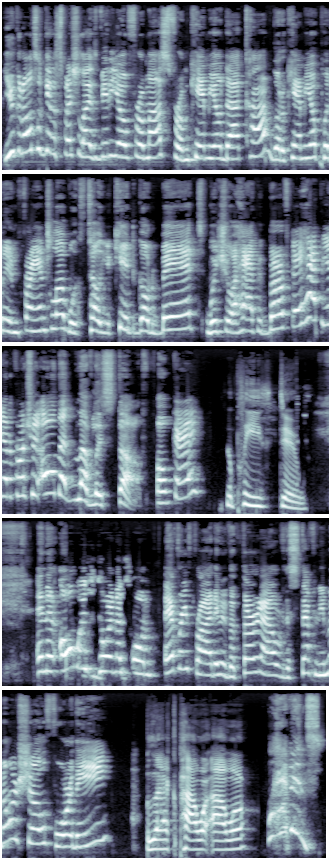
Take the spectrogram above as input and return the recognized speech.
You can also get a specialized video from us from cameo.com. Go to Cameo, put it in Frangela. We'll tell your kid to go to bed, wish you a happy birthday, happy anniversary, all that lovely stuff. Okay? So please do. And then always join us on every Friday with the third hour of the Stephanie Miller Show for the Black Power Hour. what happens?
